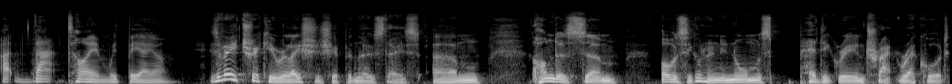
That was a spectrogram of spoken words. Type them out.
at that time with BAR? It's a very tricky relationship in those days. Um, Honda's um, obviously got an enormous pedigree and track record,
